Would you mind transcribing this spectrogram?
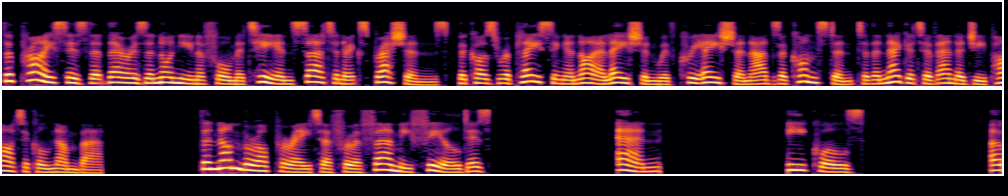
The price is that there is a non-uniformity in certain expressions, because replacing annihilation with creation adds a constant to the negative energy particle number. The number operator for a Fermi field is n equals a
